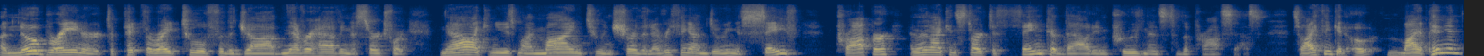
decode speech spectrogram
a no brainer to pick the right tool for the job, never having to search for it now I can use my mind to ensure that everything I'm doing is safe, proper, and then I can start to think about improvements to the process. So I think it, my opinion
